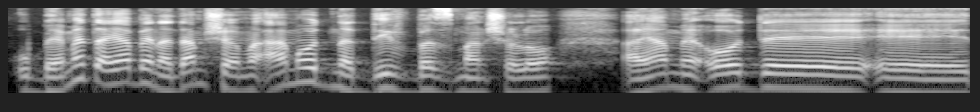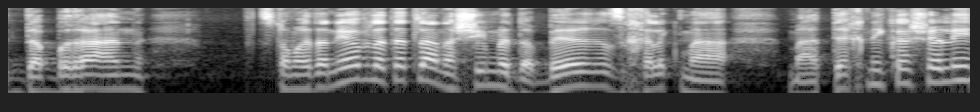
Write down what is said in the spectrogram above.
הוא באמת היה בן אדם שהיה מאוד נדיב בזמן שלו, היה מאוד אה, אה, דברן. זאת אומרת, אני אוהב לתת לאנשים לדבר, זה חלק מה, מהטכניקה שלי,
